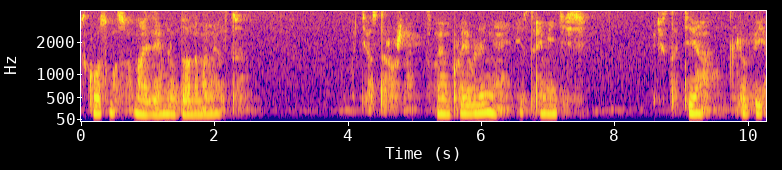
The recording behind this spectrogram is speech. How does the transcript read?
с космоса на Землю в данный момент. Будьте осторожны. своем проявлении и стремитесь к чистоте любви.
